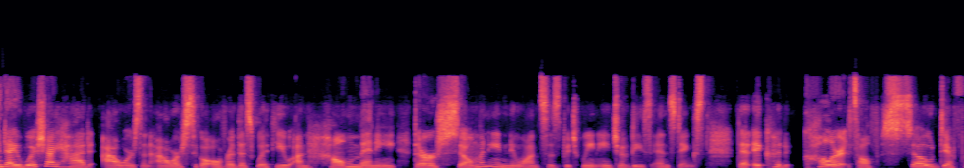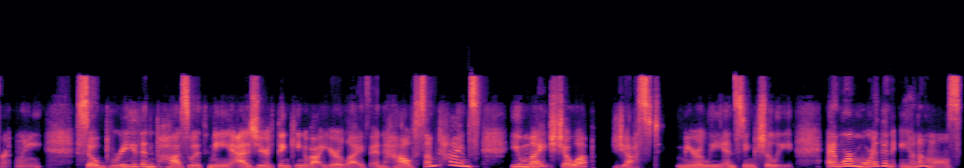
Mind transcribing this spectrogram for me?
And I wish I had hours and hours to go over this with you on how many, there are so many nuances between each of these instincts that it could color itself so differently. So breathe and pause with me as you're thinking about your life and how sometimes you might show up just merely instinctually. And we're more than animals.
